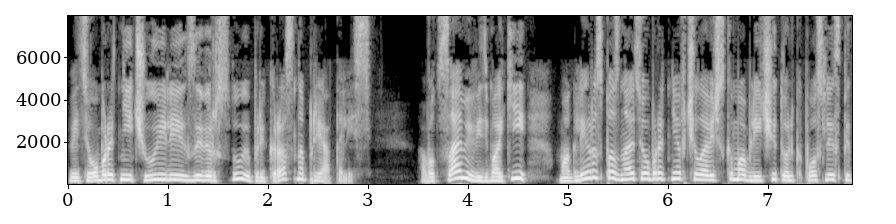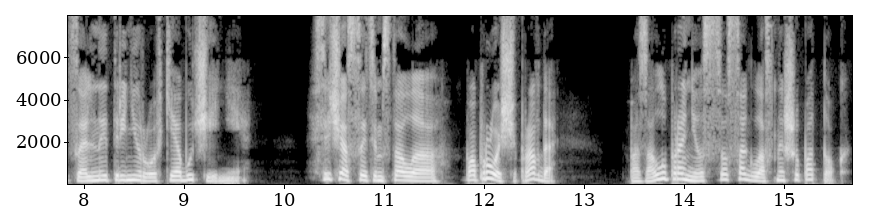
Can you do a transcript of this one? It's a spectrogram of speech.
ведь оборотни чуяли их за версту и прекрасно прятались. А вот сами ведьмаки могли распознать оборотня в человеческом обличии только после специальной тренировки и обучения. Сейчас с этим стало попроще, правда? По залу пронесся согласный шепоток.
